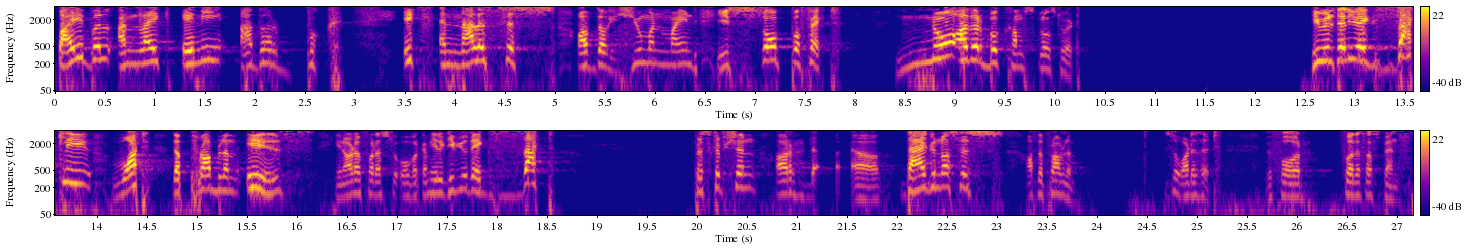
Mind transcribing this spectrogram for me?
Bible, unlike any other book, its analysis of the human mind is so perfect. No other book comes close to it. He will tell you exactly what the problem is in order for us to overcome. He'll give you the exact prescription or uh, diagnosis of the problem. So what is it? Before further suspense.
